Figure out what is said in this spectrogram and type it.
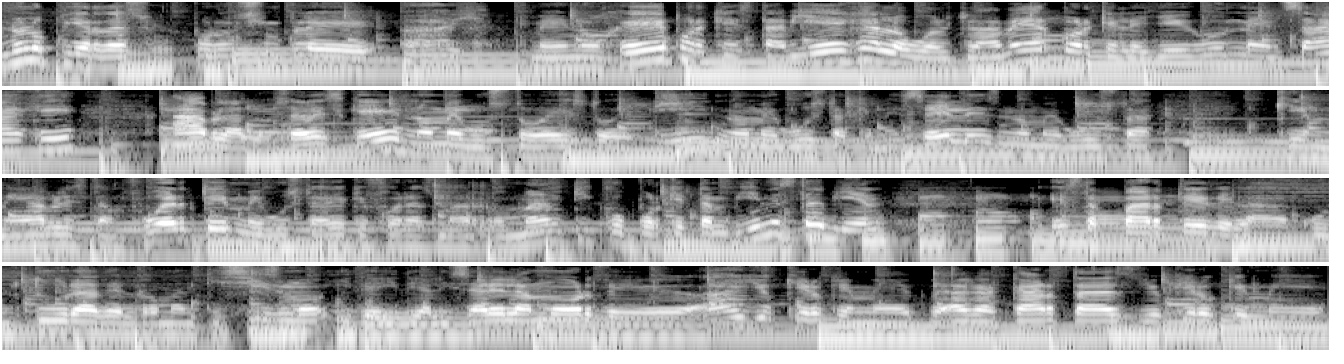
no lo pierdas por un simple, ay, me enojé porque esta vieja lo volvió a ver porque le llegó un mensaje. Háblalo, ¿sabes qué? No me gustó esto de ti, no me gusta que me celes, no me gusta que me hables tan fuerte, me gustaría que fueras más romántico, porque también está bien esta parte de la cultura del romanticismo y de idealizar el amor, de, ay, yo quiero que me haga cartas, yo quiero que me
